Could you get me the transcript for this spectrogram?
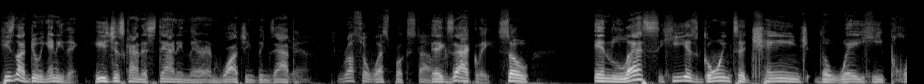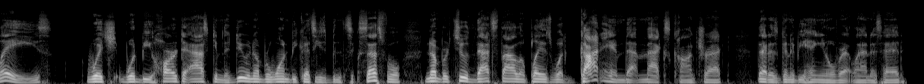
He's not doing anything. He's just kind of standing there and watching things happen. Yeah. Russell Westbrook style. Exactly. So, unless he is going to change the way he plays, which would be hard to ask him to do. Number one, because he's been successful. Number two, that style of play is what got him that max contract that is going to be hanging over Atlanta's head.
